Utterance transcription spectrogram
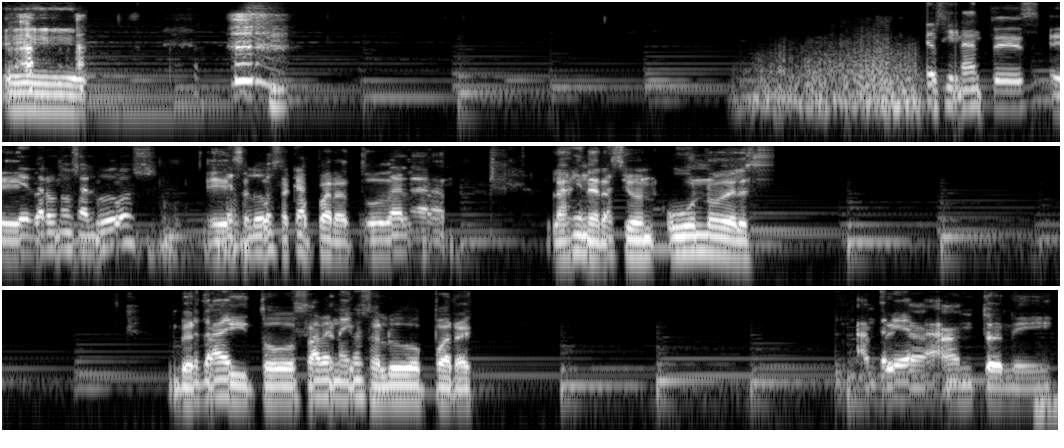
eh, antes, eh, dar unos saludos. Eh, saludos acá para toda la, la generación 1 del. ¿Verdad? Y todos saben, un saludo para Andrea, Anthony,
